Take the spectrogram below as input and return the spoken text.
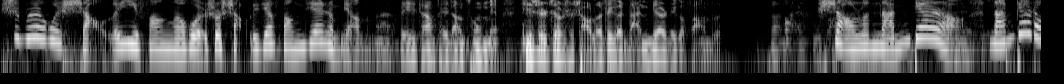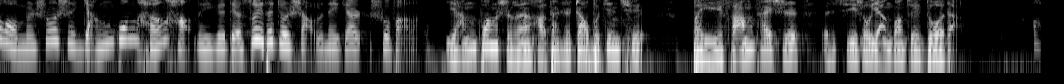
是不是会少了一方啊？或者说少了一间房间什么样的呢？非常非常聪明，其实就是少了这个南边这个房子。哦，少了南边啊！南边的话，我们说是阳光很好的一个地儿，所以它就少了那间书房了。阳光是很好，但是照不进去。北房才是呃吸收阳光最多的。哦，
